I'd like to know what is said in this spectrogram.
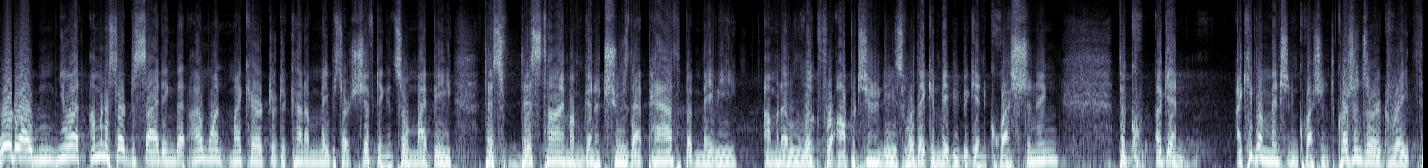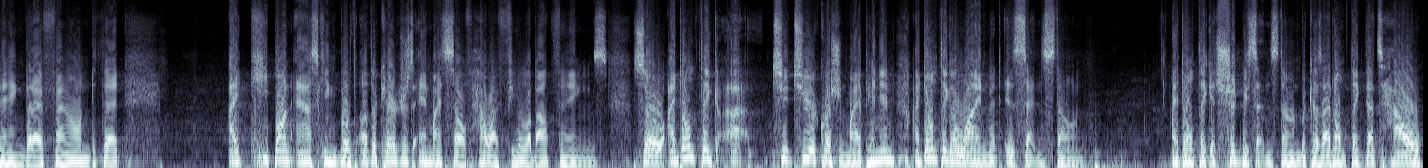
Or do I, you know what? I'm going to start deciding that I want my character to kind of maybe start shifting, and so it might be this this time I'm going to choose that path, but maybe I'm going to look for opportunities where they can maybe begin questioning. The again, I keep on mentioning questions. Questions are a great thing that I found that I keep on asking both other characters and myself how I feel about things. So I don't think, uh, to to your question, my opinion, I don't think alignment is set in stone. I don't think it should be set in stone because I don't think that's how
